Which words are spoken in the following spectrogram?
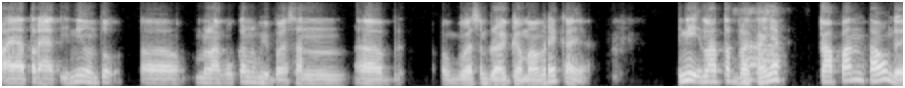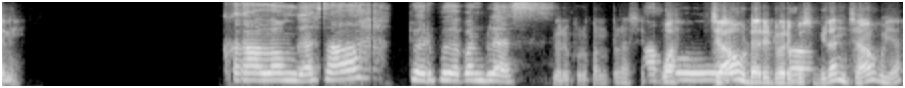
rakyat-rakyat ini untuk eh, melakukan kebebasan eh, ber- kebebasan beragama mereka ya. Ini latar Nah. belakangnya kapan tahu nggak nih? Kalau nggak salah 2018. 2018 ya. Aku, Wah, jauh dari 2009 jauh ya.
